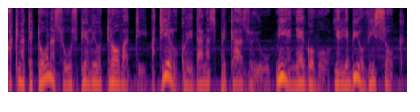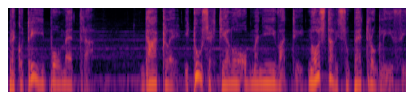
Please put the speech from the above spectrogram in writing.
Aknatetona su uspjeli otrovati, a tijelo koje danas prikazuju nije njegovo jer je bio visok preko 3,5 metra. Dakle, i tu se htjelo obmanjivati, no ostali su petroglifi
